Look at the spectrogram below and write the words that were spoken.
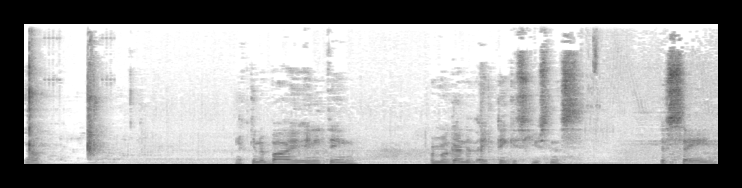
Yeah. Not gonna buy anything from a gun that I think is useless. Just saying.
